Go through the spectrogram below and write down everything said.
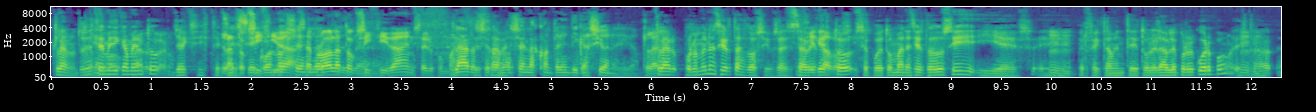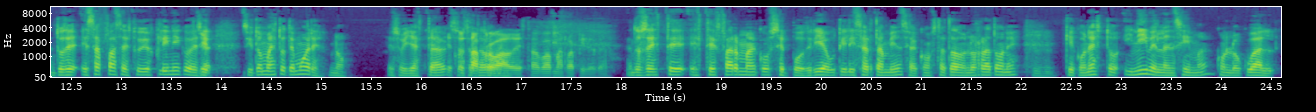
Claro, entonces este medicamento ya existe. La toxicidad, se, ha probado la, toxicidad en seres humanos. Claro, se, conocen las contraindicaciones, digamos. Claro. por lo menos en ciertas dosis. O sea, se sabe que esto se puede tomar en ciertas dosis y es eh, perfectamente tolerable por el cuerpo. Entonces, esa fase de estudios clínicos, es decir, si tomas esto te mueres, no. Eso ya está. Eso está probado, está va más rápido. Entonces, este, este fármaco se podría utilizar también, se ha constatado en los ratones, que con esto inhiben la enzima, con lo cual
